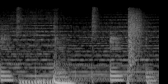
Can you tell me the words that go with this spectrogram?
Música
